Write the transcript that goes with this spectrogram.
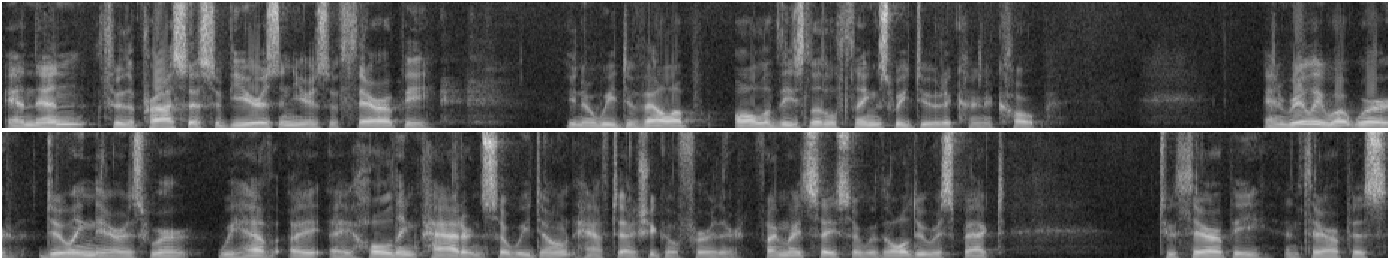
And then, through the process of years and years of therapy, you know, we develop all of these little things we do to kind of cope. And really, what we're doing there is we're, we have a, a holding pattern so we don't have to actually go further. If I might say so, with all due respect to therapy and therapists,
